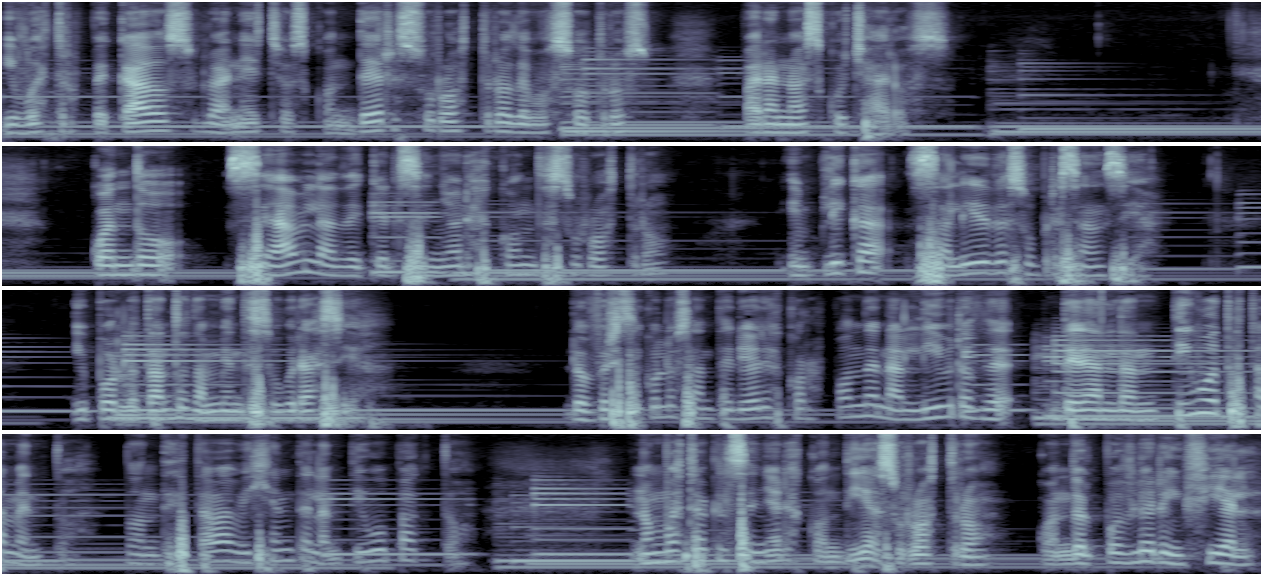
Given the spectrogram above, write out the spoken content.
y vuestros pecados lo han hecho esconder su rostro de vosotros para no escucharos. Cuando se habla de que el Señor esconde su rostro, implica salir de su presencia y por lo tanto también de su gracia. Los versículos anteriores corresponden al libro del Antiguo Testamento, donde estaba vigente el antiguo pacto. Nos muestra que el Señor escondía su rostro cuando el pueblo era infiel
